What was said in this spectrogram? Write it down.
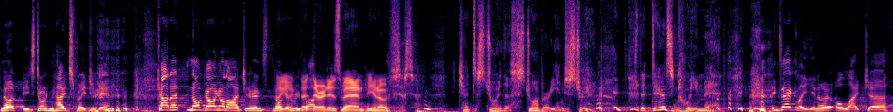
no he's talking hate speech again. Cut it. Not going on iTunes. Not Oh, gonna be Th- there it is, man. You know, can't destroy the strawberry industry. it's the Dancing Queen, man. exactly, you know, or like, uh,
